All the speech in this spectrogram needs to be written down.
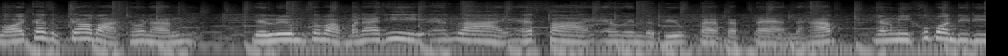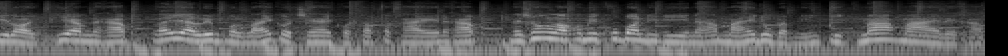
699 บาทเท่านั้น อย่าลืมสมัครมาได้ที่แอดไลน์แอดไซน์ LNW 888นะครับ ยังมีคูปองดีๆรออีกเพียบนะครับ และอย่าลืมกดไลค์ กดแชร์ กด Subscribe นะครับ ในช่องเราก็มีคูปองดีๆนะครับ มาให้ดูแบบนี้อีกมากมายเลยครับ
